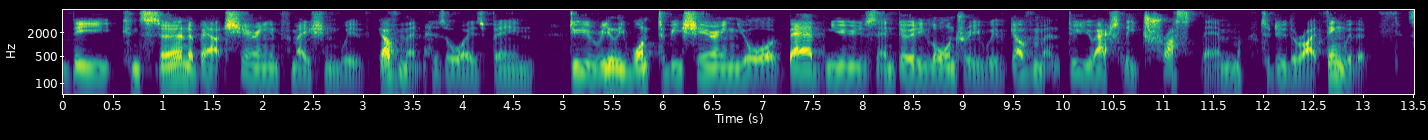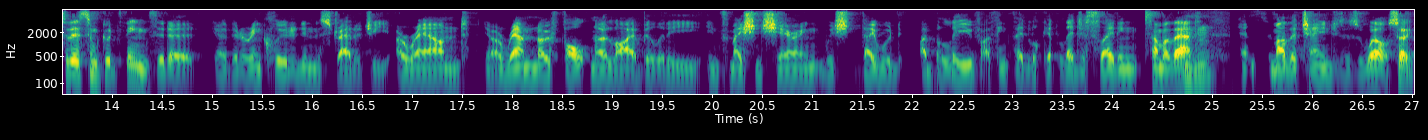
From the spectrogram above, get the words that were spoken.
The concern about sharing information with government has always been do you really want to be sharing your bad news and dirty laundry with government? Do you actually trust them to do the right thing with it? So there's some good things that are you know, that are included in the strategy around you know around no fault, no liability, information sharing, which they would, I believe, I think they'd look at legislating some of that mm-hmm. and some other changes as well. So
